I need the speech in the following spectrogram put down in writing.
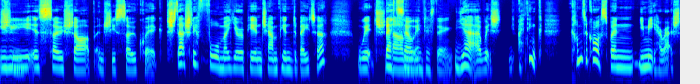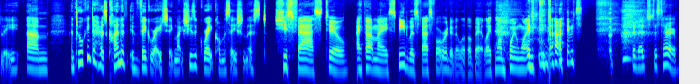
mm-hmm. She is so sharp and she's so quick. She's actually a former European champion debater, which that's um, so interesting. Yeah, which I think comes across when you meet her actually. Um, and talking to her is kind of invigorating. Like she's a great conversationalist. She's fast too. I thought my speed was fast forwarded a little bit, like 1.1 times. but that's just her.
